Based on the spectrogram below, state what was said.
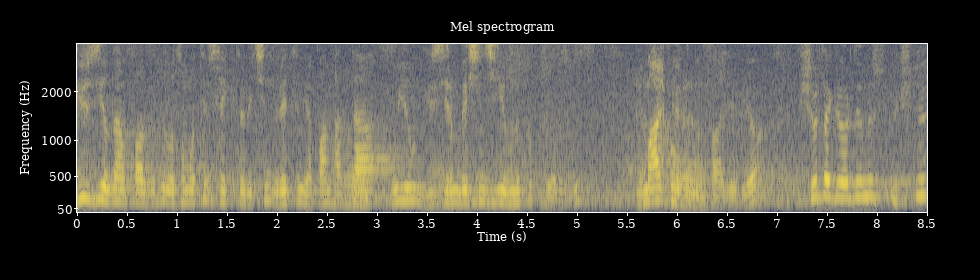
100 yıldan fazladır otomotiv sektörü için üretim yapan hatta bu yıl 125. yılını kutluyoruz biz. Bir marka olduğunu ifade ediyor. Şurada gördüğümüz üçlü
